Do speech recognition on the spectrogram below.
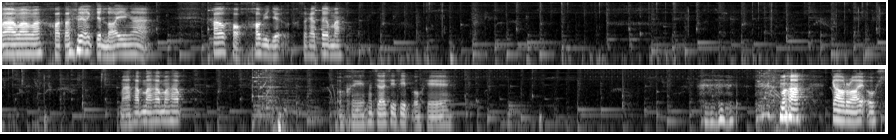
มามามาขอต่อเนื่องเจ็ดร้อยเองอะ เข้าขอเข้าเยอะๆสแคตเตอร์มา มาครับมาครับมาครับ โอเคมาเจอสี่สิบโอเค มาเก้าร้อยโอเค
